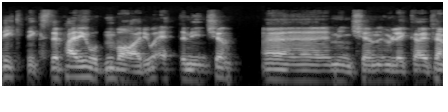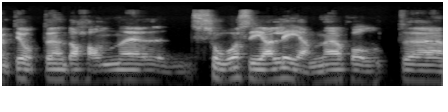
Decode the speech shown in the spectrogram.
viktigste perioden var jo etter München eh, München-ulykka i 58, da han eh, så å si alene holdt, eh,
